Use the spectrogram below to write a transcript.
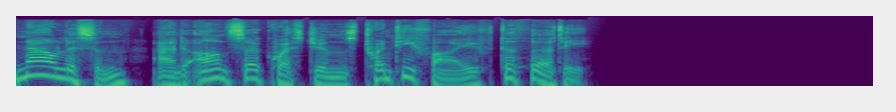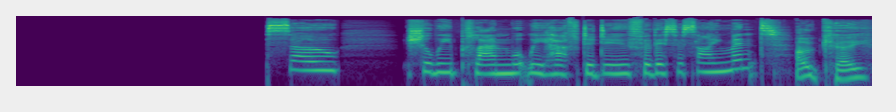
Now listen and answer questions 25 to 30. So, shall we plan what we have to do for this assignment? Okay.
